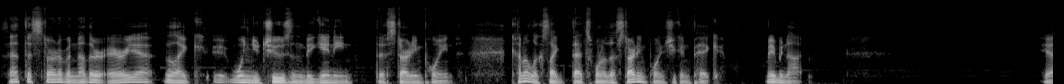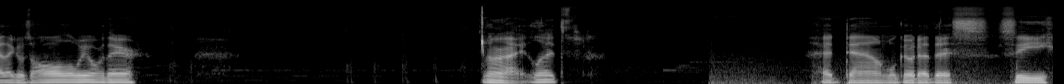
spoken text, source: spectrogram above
is that the start of another area? Like when you choose in the beginning, the starting point. Kind of looks like that's one of the starting points you can pick. Maybe not. Yeah, that goes all the way over there. Alright, let's head down. We'll go to this sea.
